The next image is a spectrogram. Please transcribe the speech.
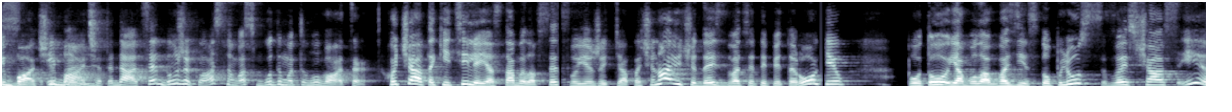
і бачити. І бачити. Да, це дуже класно вас буде мотивувати. Хоча такі цілі я ставила все своє життя, починаючи десь з 25 років. По то я була в вазі 100 плюс весь час, і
